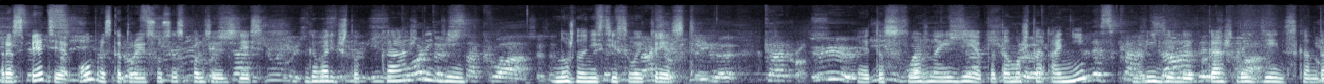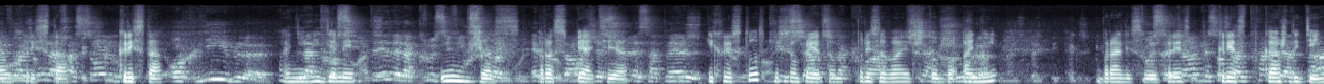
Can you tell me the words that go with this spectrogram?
распятия, образ, который Иисус использует здесь, говорит, что каждый день нужно нести свой крест. Это сложная идея, потому что они видели каждый день скандал Христа, креста. Они видели ужас распятия. И Христос при всем при этом призывает, чтобы они брали свой крест, крест каждый день.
